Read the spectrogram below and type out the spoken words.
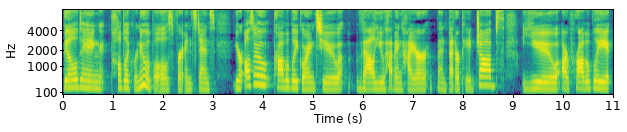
building public renewables, for instance, you're also probably going to value having higher and better paid jobs. You are probably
